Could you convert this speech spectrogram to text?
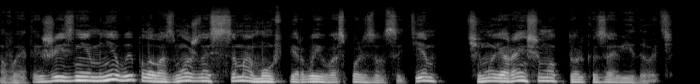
В этой жизни мне выпала возможность самому впервые воспользоваться тем, чему я раньше мог только завидовать.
